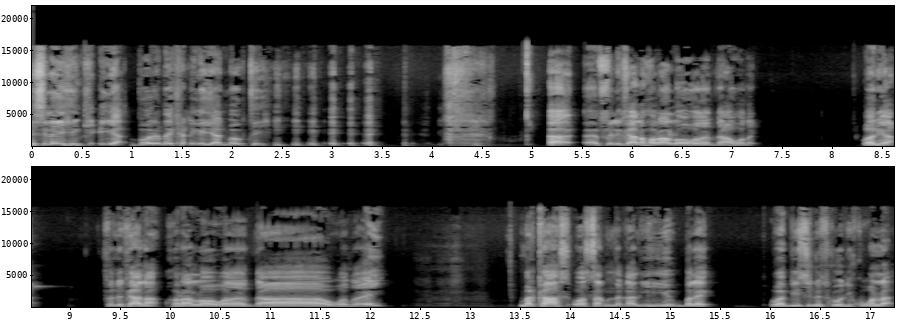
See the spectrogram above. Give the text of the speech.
isleeyihiin kiciya booramay ka dhigayaan moogtay filinkaana horaa loo wada daawaday. Warya filinkaana horaa loo wada daawaday. Markaas waa saqdaqadyihii bale waa businesskoodii. Kuwan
